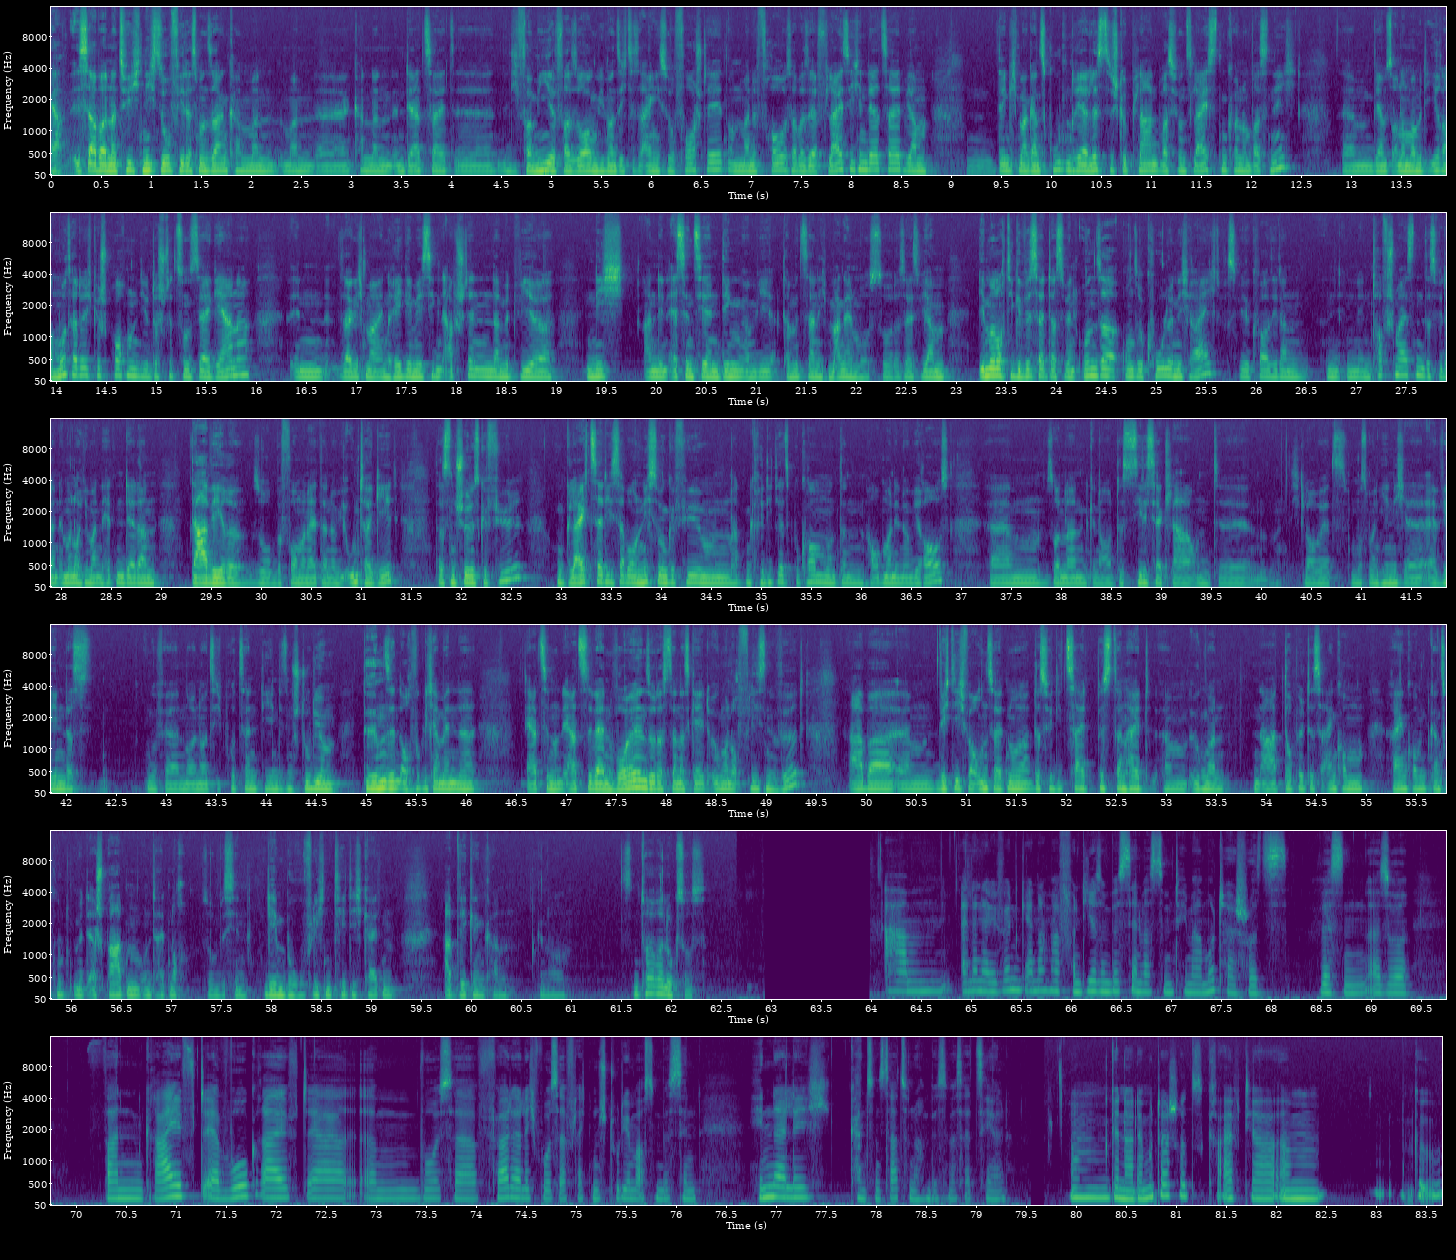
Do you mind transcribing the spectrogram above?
Ja, ist aber natürlich nicht so viel, dass man sagen kann, man, man äh, kann dann in der Zeit äh, die Familie versorgen, wie man sich das eigentlich so vorstellt. Und meine Frau ist aber sehr fleißig in der Zeit. Wir haben, denke ich mal, ganz gut und realistisch geplant, was wir uns leisten können und was nicht. Ähm, wir haben es auch nochmal mit ihrer Mutter durchgesprochen, die unterstützt uns sehr gerne in, sage ich mal, in regelmäßigen Abständen, damit wir nicht an den essentiellen Dingen irgendwie, damit es da nicht mangeln muss. So, das heißt, wir haben immer noch die Gewissheit, dass wenn unser, unsere Kohle nicht reicht, was wir quasi dann in, in, den Topf schmeißen, dass wir dann immer noch jemanden hätten, der dann da wäre, so bevor man halt dann irgendwie untergeht. Das ist ein schönes Gefühl und gleichzeitig ist aber auch nicht so ein Gefühl, man hat einen Kredit jetzt bekommen und dann haut man den irgendwie raus, ähm, sondern genau, das Ziel ist ja klar und äh, ich glaube, jetzt muss man hier nicht äh, erwähnen, dass ungefähr 99 Prozent, die in diesem Studium drin sind, auch wirklich am Ende Ärztinnen und Ärzte werden wollen, sodass dann das Geld irgendwann noch fließen wird. Aber ähm, wichtig war uns halt nur, dass wir die Zeit, bis dann halt ähm, irgendwann eine Art doppeltes Einkommen reinkommt, ganz gut mit Ersparten und halt noch so ein bisschen nebenberuflichen Tätigkeiten abwickeln kann. Genau. Das ist ein teurer Luxus. Ähm, Elena, wir würden gerne noch mal von dir so ein bisschen was zum Thema Mutterschutz wissen. Also wann greift er, wo greift er, ähm, wo ist er förderlich, wo ist er vielleicht im Studium auch so ein bisschen hinderlich. Kannst du uns dazu noch ein bisschen was erzählen? Ähm, genau, der Mutterschutz greift ja ähm,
